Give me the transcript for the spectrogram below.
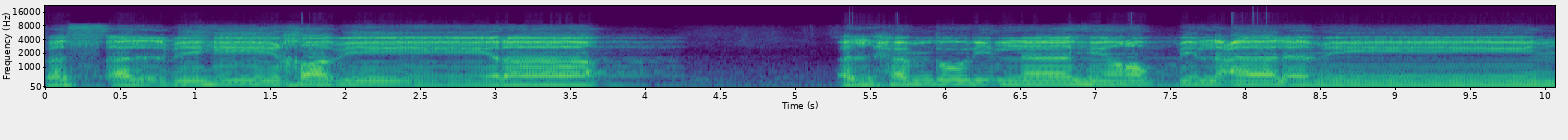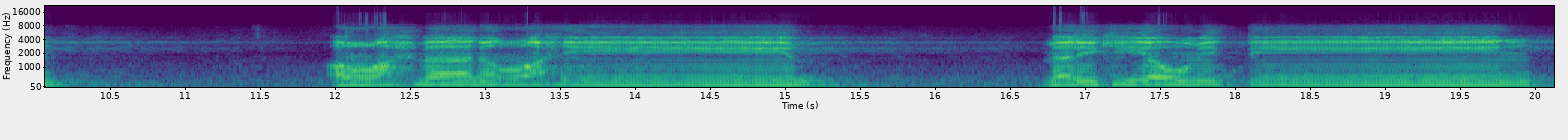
فاسأل به خبيرا. الحمد لله رب العالمين. الرحمن الرحيم. ملك يوم الدين.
